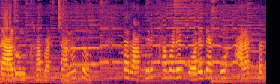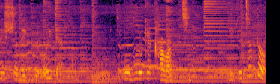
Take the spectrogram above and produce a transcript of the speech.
দারুণ খাবার, জানো তো? তা রাতের খাবারের পরে দেখো আর একটা দৃশ্য দেখবে। ওই দেখো, গুবলুকে খাওয়াচ্ছে। দেখেছ তো?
